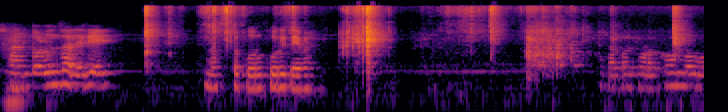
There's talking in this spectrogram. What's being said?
छान तळून झालेले आहे. मस्त कुरकुरीत आहे बा आता आपण थोडं खाऊन बघू.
